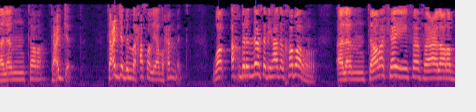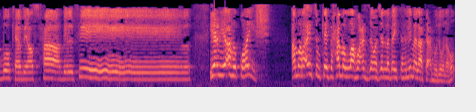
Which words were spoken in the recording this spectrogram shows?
ألم ترى تعجب. تعجب مما حصل يا محمد. وأخبر الناس بهذا الخبر. ألم تر كيف فعل ربك بأصحاب الفيل؟ يعني يا أهل قريش أما رأيتم كيف حمى الله عز وجل بيته؟ لما لا تعبدونه؟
